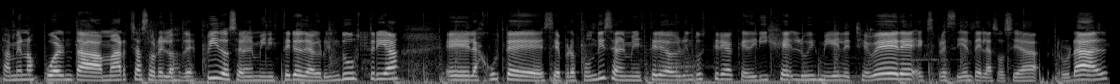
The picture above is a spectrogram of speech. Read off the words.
también nos cuenta Marcha sobre los despidos en el Ministerio de Agroindustria. Eh, el ajuste se profundiza en el Ministerio de Agroindustria que dirige Luis Miguel Echevere, expresidente de la Sociedad Rural.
